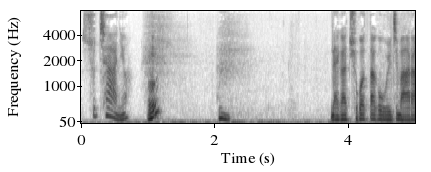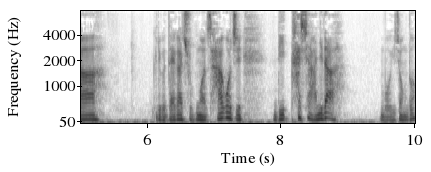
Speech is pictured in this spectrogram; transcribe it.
수차 아니요? 어? 음, 내가 죽었다고 울지 마라. 그리고 내가 죽은 건 사고지 네 탓이 아니다. 뭐 이 정도?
